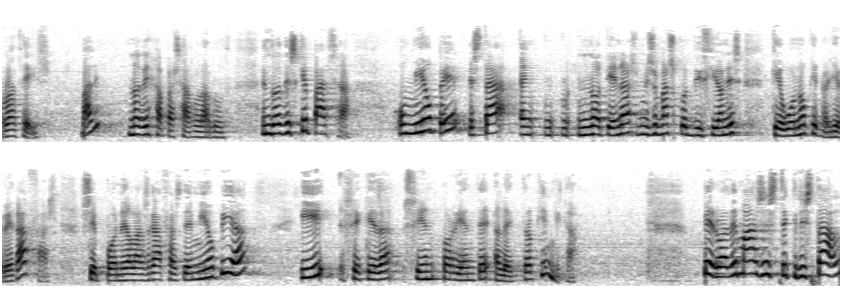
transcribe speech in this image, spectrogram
lo hacéis, ¿vale? No deja pasar la luz. Entonces, ¿qué pasa? Un miope no tiene las mismas condiciones que uno que no lleve gafas. Se pone las gafas de miopía y se queda sin corriente electroquímica. Pero además este cristal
